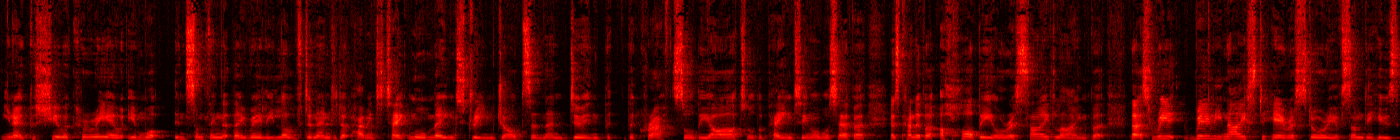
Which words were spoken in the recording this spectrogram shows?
you know pursue a career in what in something that they really loved and ended up having to take more mainstream jobs and then doing the, the crafts or the art or the painting or whatever as kind of a, a hobby or a sideline. But that's re- really nice to hear a story of somebody who's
